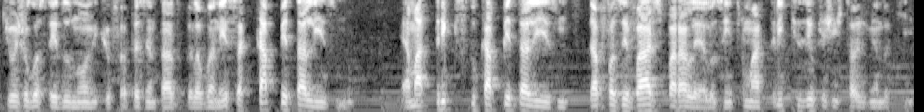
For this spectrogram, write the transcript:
que hoje eu gostei do nome que foi apresentado pela Vanessa, capitalismo é a matrix do capitalismo. Dá para fazer vários paralelos entre o Matrix e o que a gente está vivendo aqui.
